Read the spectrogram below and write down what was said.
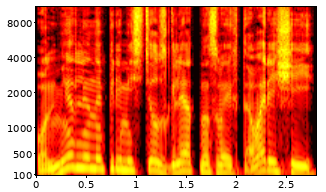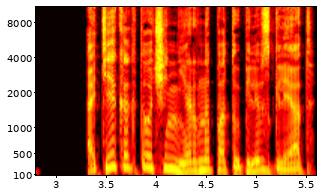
Он медленно переместил взгляд на своих товарищей, а те как-то очень нервно потупили взгляд.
